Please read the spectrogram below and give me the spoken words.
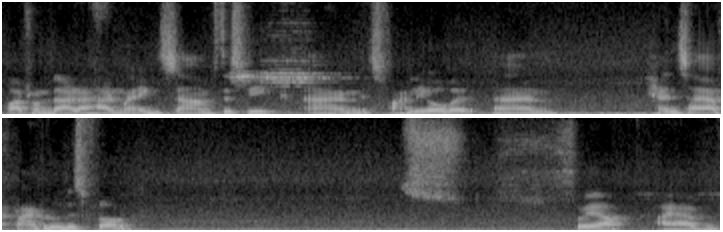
Apart from that i had my exams this week and it's finally over and hence i have time to do this vlog. So yeah i have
